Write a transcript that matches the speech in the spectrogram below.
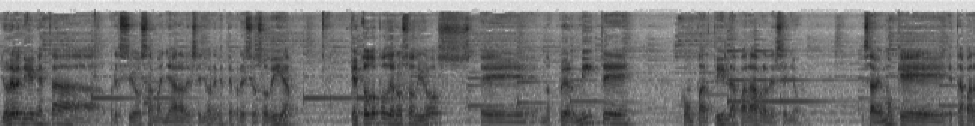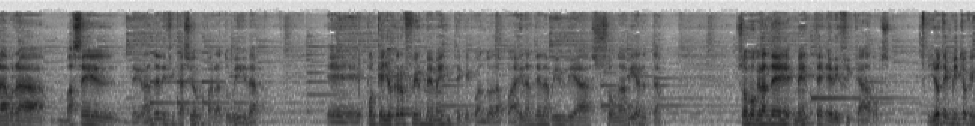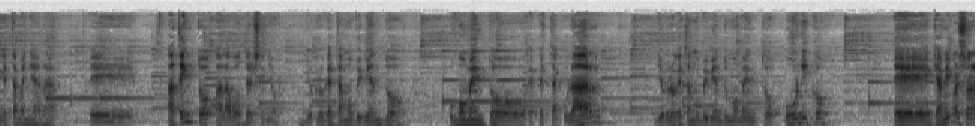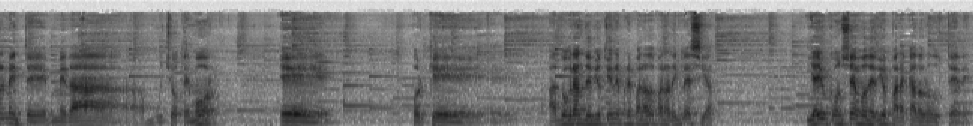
Yo le bendiga en esta preciosa mañana del Señor, en este precioso día, que el Todopoderoso Dios eh, nos permite compartir la palabra del Señor. Sabemos que esta palabra va a ser de gran edificación para tu vida, eh, porque yo creo firmemente que cuando las páginas de la Biblia son abiertas, somos grandemente edificados. Y yo te invito a que en esta mañana, eh, atento a la voz del Señor yo creo que estamos viviendo un momento espectacular. Yo creo que estamos viviendo un momento único eh, que a mí personalmente me da mucho temor. Eh, porque eh, algo grande Dios tiene preparado para la iglesia y hay un consejo de Dios para cada uno de ustedes.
